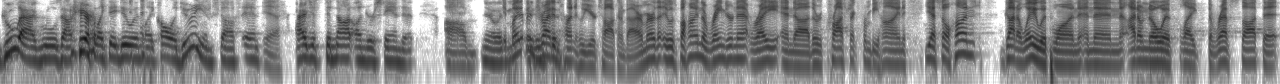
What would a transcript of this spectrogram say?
gulag rules out here like they do in like Call of Duty and stuff. And yeah, I just did not understand it. Um, you know, it, it might have been Dryden Hunt who you're talking about. I remember that it was behind the Ranger net, right? And uh, the cross check from behind. Yeah, so Hunt got away with one, and then I don't know if like the refs thought that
